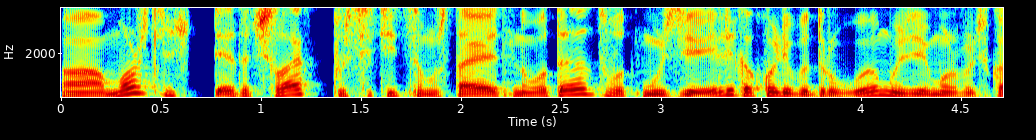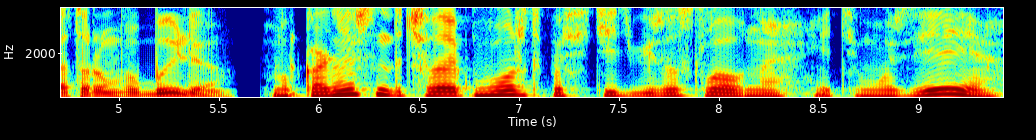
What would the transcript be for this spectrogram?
А, может ли этот человек посетить самостоятельно вот этот вот музей или какой-либо другой музей, может быть, в котором вы были? Ну, конечно, этот человек может посетить, безусловно, эти музеи,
